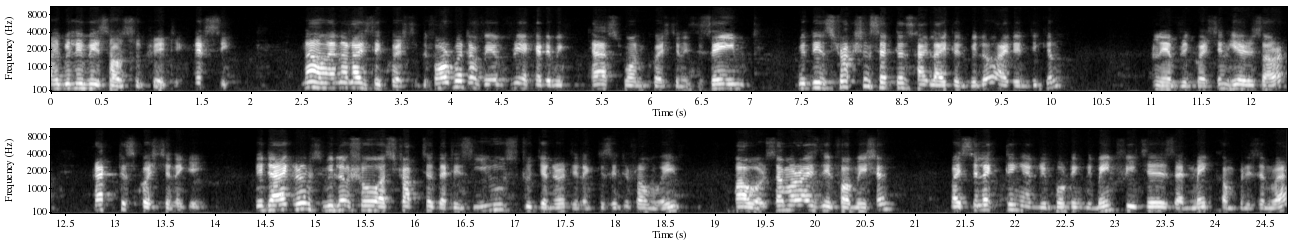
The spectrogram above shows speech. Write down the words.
I believe it's also creating. Let's see. Now analyze the question. The format of every academic task one question is the same with the instruction sentence highlighted below identical in every question. Here is our practice question again. The diagrams below show a structure that is used to generate electricity from wave power. Summarize the information by selecting and reporting the main features and make comparison where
